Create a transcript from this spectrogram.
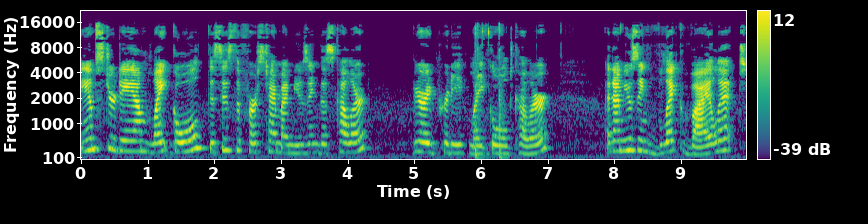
Amsterdam Light Gold. This is the first time I'm using this color. Very pretty light gold color. And I'm using Blick Violet.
